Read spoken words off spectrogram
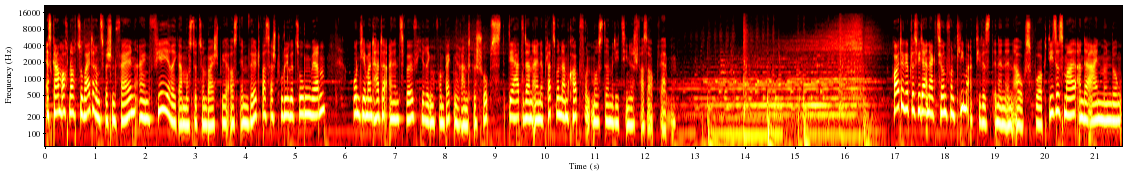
Es kam auch noch zu weiteren Zwischenfällen. Ein Vierjähriger musste zum Beispiel aus dem Wildwasserstrudel gezogen werden und jemand hatte einen Zwölfjährigen vom Beckenrand geschubst. Der hatte dann eine Platzwunde am Kopf und musste medizinisch versorgt werden. Heute gibt es wieder eine Aktion von KlimaaktivistInnen in Augsburg. Dieses Mal an der Einmündung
